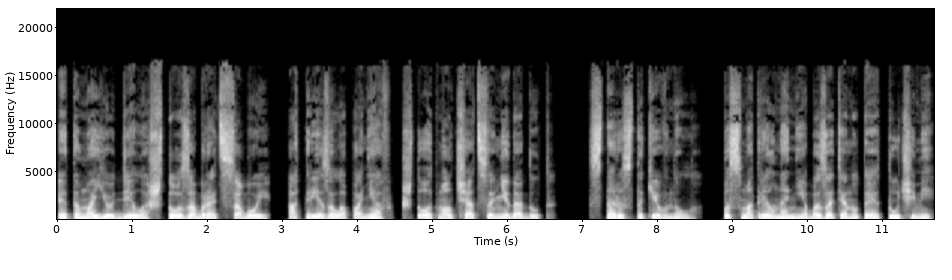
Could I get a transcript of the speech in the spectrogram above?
это мое дело, что забрать с собой», отрезала, поняв, что отмолчаться не дадут. Староста кивнул посмотрел на небо, затянутое тучами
